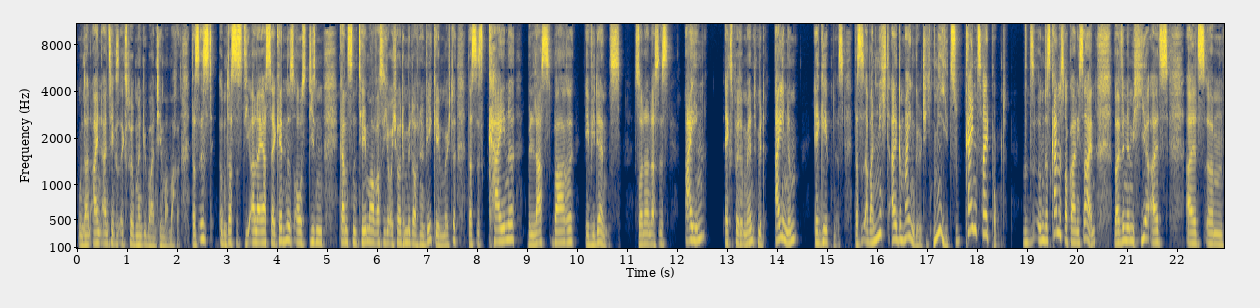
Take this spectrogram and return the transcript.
und dann ein einziges Experiment über ein Thema mache. Das ist, und das ist die allererste Erkenntnis aus diesem ganzen Thema, was ich euch heute mit auf den Weg geben möchte. Das ist keine belastbare Evidenz, sondern das ist ein Experiment mit einem Ergebnis. Das ist aber nicht allgemeingültig. Nie, zu keinem Zeitpunkt. Und das kann es auch gar nicht sein, weil wir nämlich hier als, als ähm,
